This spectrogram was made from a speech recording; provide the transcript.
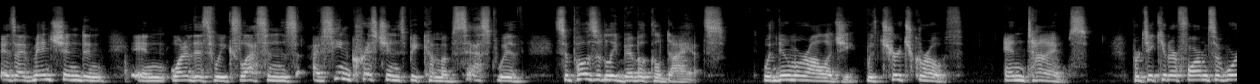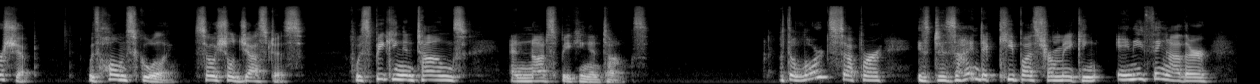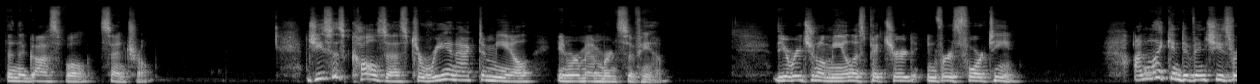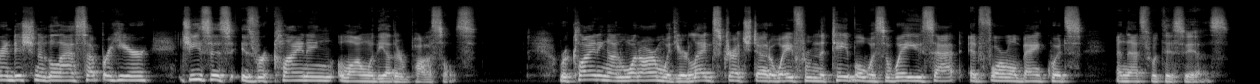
As I've mentioned in, in one of this week's lessons, I've seen Christians become obsessed with supposedly biblical diets, with numerology, with church growth, end times, particular forms of worship, with homeschooling, social justice, with speaking in tongues and not speaking in tongues. But the Lord's Supper is designed to keep us from making anything other than the gospel central. Jesus calls us to reenact a meal in remembrance of him. The original meal is pictured in verse 14. Unlike in Da Vinci's rendition of the Last Supper here, Jesus is reclining along with the other apostles. Reclining on one arm with your legs stretched out away from the table was the way you sat at formal banquets, and that's what this is.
